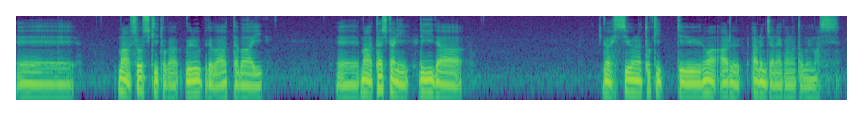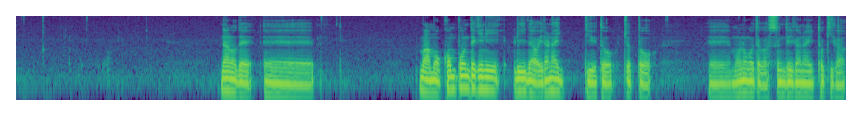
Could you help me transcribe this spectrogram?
えー、まあ組織とかグループとかあった場合、えー、まあ確かにリーダーが必要な時っていうのはあるあるんじゃないかなと思います。なので、えー、まあもう根本的にリーダーはいらないっていうとちょっと、えー、物事が進んでいかない時が、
